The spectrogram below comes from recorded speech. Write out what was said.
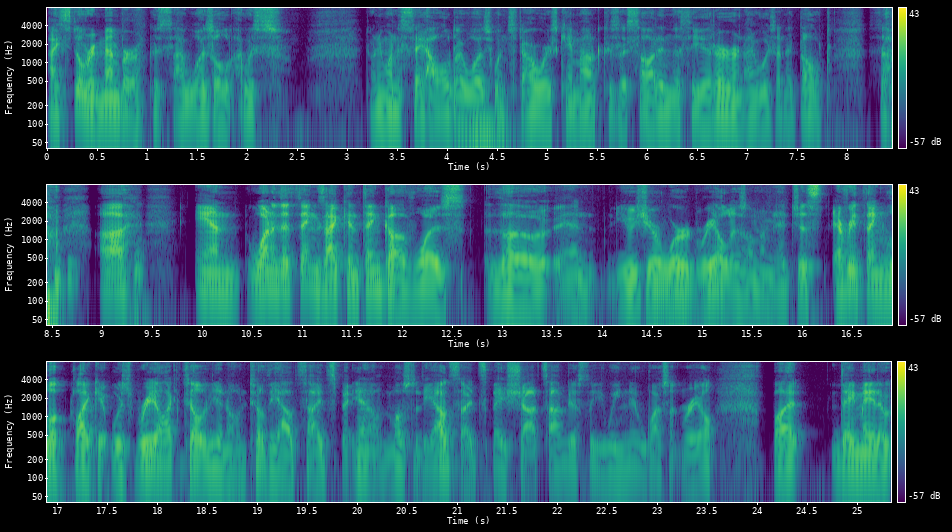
i still remember because i was old i was don't even want to say how old i was when star wars came out because i saw it in the theater and i was an adult so uh, and one of the things i can think of was the and use your word realism. I mean, it just everything looked like it was real until you know until the outside space. You know, most of the outside space shots obviously we knew wasn't real, but they made a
